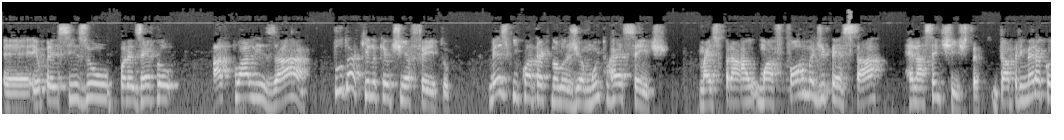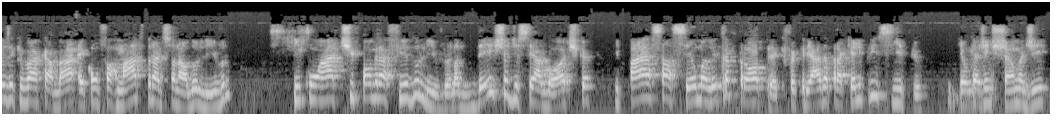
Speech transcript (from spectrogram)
é, eu preciso, por exemplo, atualizar tudo aquilo que eu tinha feito, mesmo que com a tecnologia muito recente, mas para uma forma de pensar renascentista. Então, a primeira coisa que vai acabar é com o formato tradicional do livro e com a tipografia do livro. Ela deixa de ser a gótica e passa a ser uma letra própria, que foi criada para aquele princípio, que é o que a gente chama de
